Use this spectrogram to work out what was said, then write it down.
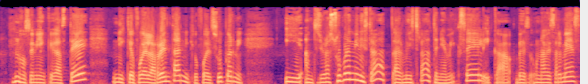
No sé ni en qué gasté, ni qué fue la renta, ni qué fue el súper, ni... Y antes yo era súper administrada, administrada, tenía mi Excel y cada vez, una vez al mes,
